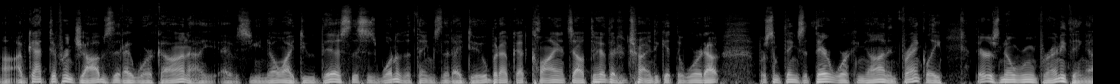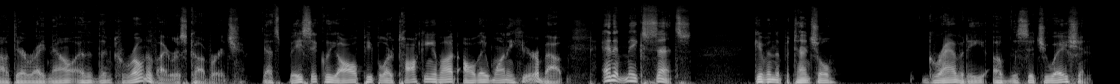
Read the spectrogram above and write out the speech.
Uh, I've got different jobs that I work on. I, as you know, I do this. This is one of the things that I do, but I've got clients out there that are trying to get the word out for some things that they're working on. And frankly, there is no room for anything out there right now other than coronavirus coverage. That's basically all people are talking about, all they want to hear about. And it makes sense given the potential gravity of the situation.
